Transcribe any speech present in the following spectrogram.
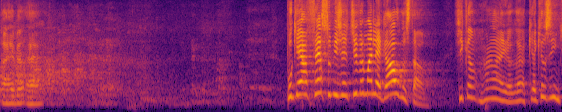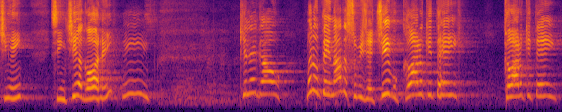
Tá é. Porque a fé subjetiva é mais legal, Gustavo. Fica. Ai, aqui eu senti, hein? Senti agora, hein? Hum, que legal. Mas não tem nada subjetivo? Claro que tem. Claro que tem.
